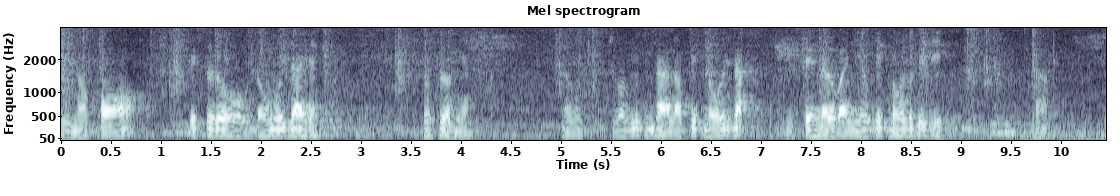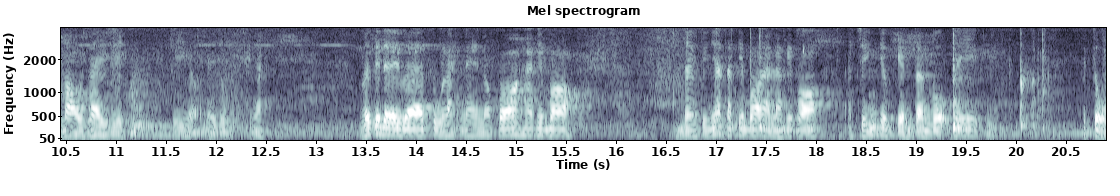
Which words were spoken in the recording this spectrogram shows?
thì nó có cái sơ đồ đấu nối dây đây. Thông thường nhé. Nó cho biết chúng ta nó kết nối rắc CN bao nhiêu, kết nối với cái gì? Đó. màu dây gì? Ký hiệu đầy đủ nhé với cái đời về tủ lạnh này nó có hai cái bo. Đây, thứ nhất là cái bo này là cái bo chính điều khiển toàn bộ cái cái tủ.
